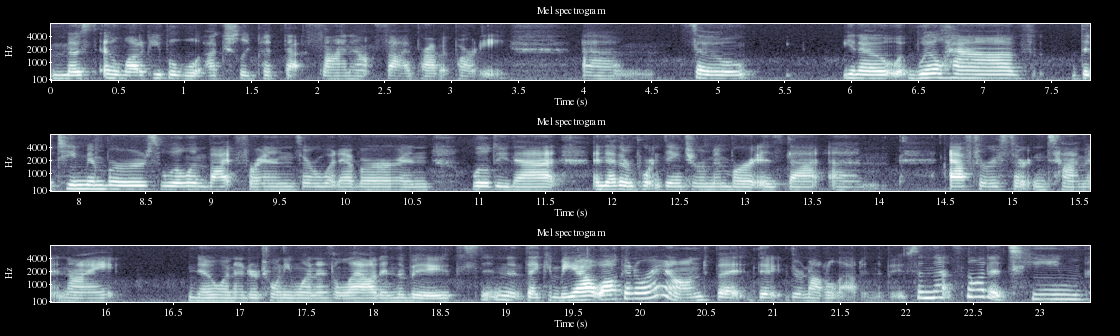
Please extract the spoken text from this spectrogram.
Most and a lot of people will actually put that sign outside private party. Um, so, you know, we'll have the team members will invite friends or whatever, and we'll do that. Another important thing to remember is that um, after a certain time at night, no one under 21 is allowed in the booths. And they can be out walking around, but they, they're not allowed in the booths. And that's not a team,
